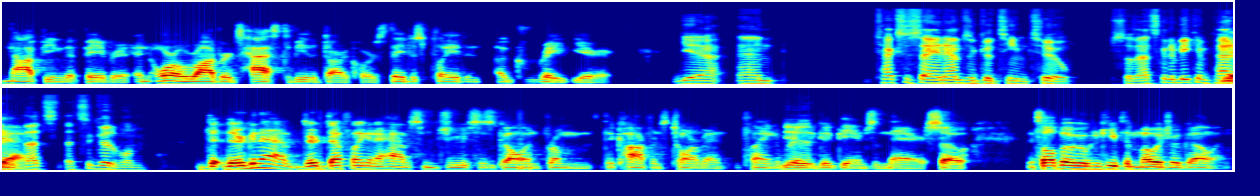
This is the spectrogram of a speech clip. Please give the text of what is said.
not being the favorite. And Oral Roberts has to be the dark horse. They just played a great year. Yeah, and Texas A&M's a good team too. So that's going to be competitive. Yeah. That's that's a good one. They're gonna have. They're definitely gonna have some juices going from the conference tournament, playing really yeah. good games in there. So it's all about who can keep the mojo going.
